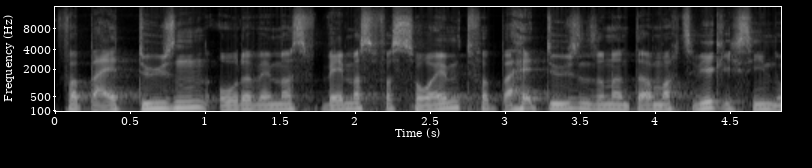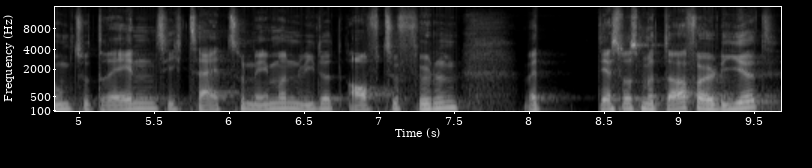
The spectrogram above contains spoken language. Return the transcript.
vorbeidüsen oder wenn man es wenn man's versäumt, vorbeidüsen, sondern da macht es wirklich Sinn, umzudrehen, sich Zeit zu nehmen, wieder aufzufüllen, weil das, was man da verliert,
